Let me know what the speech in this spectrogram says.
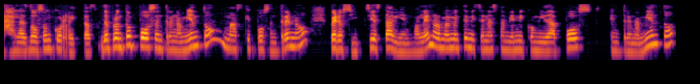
Ah, las dos son correctas. De pronto post-entrenamiento más que post-entreno, pero sí, sí está bien, ¿vale? Normalmente mi cena es también mi comida post-entrenamiento.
